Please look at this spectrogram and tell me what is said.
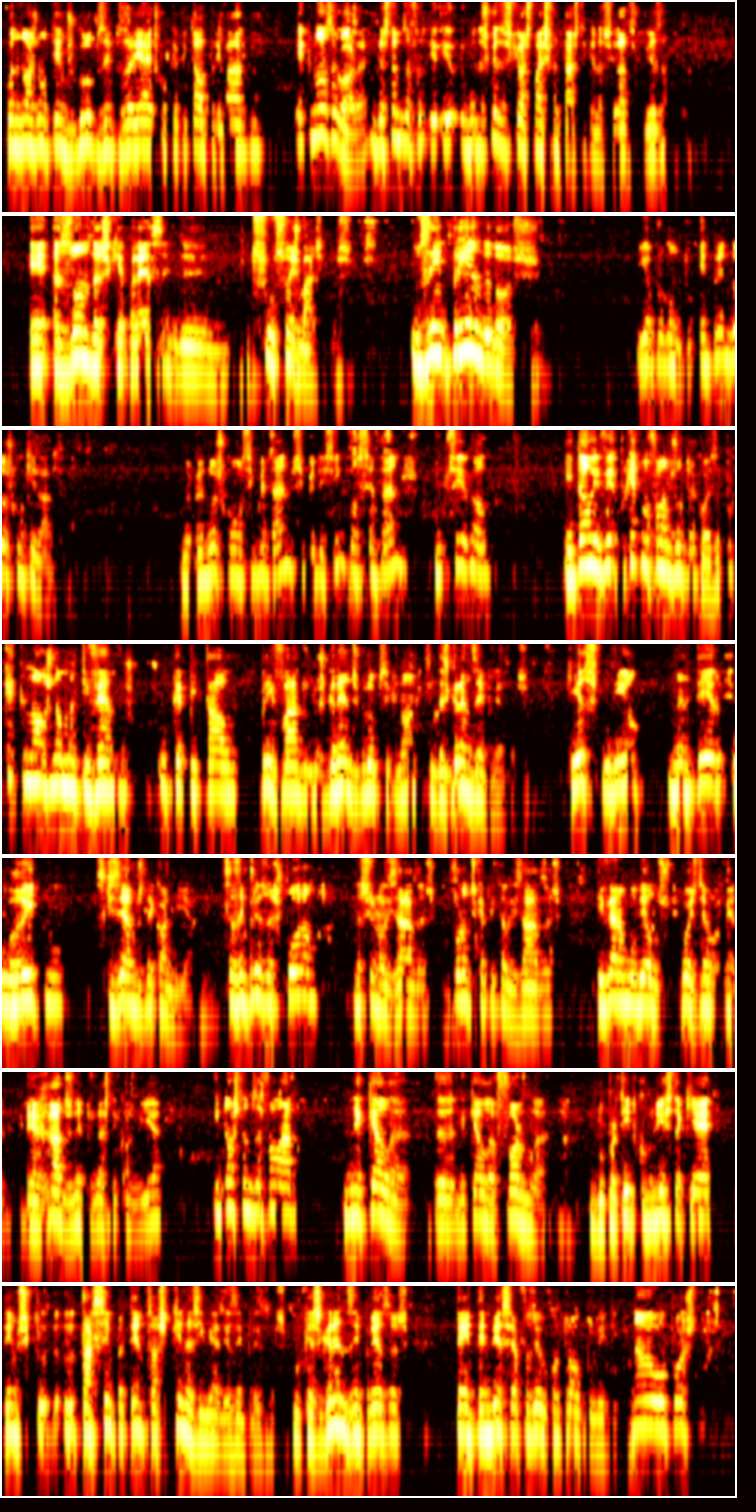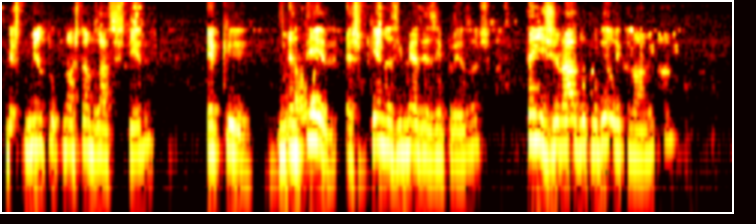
quando nós não temos grupos empresariais com capital privado, é que nós agora ainda estamos a fazer. Eu, uma das coisas que eu acho mais fantástica na sociedade portuguesa é as ondas que aparecem de, de soluções mágicas. Os empreendedores, e eu pergunto, empreendedores com que idade? Empreendedores com 50 anos, 55, com 60 anos? Impossível. Então, por que é que não falamos de outra coisa? Por que é que nós não mantivemos o capital privado dos grandes grupos económicos e das grandes empresas? Que esses podiam manter o ritmo, se quisermos, da economia. Essas empresas foram nacionalizadas, foram descapitalizadas, tiveram modelos depois de desenvolvimento errados dentro desta economia e nós estamos a falar naquela, uh, naquela fórmula do Partido Comunista, que é temos que estar sempre atentos às pequenas e médias empresas, porque as grandes empresas têm tendência a fazer o controle político. Não é o oposto. Neste momento, o que nós estamos a assistir é que manter as pequenas e médias empresas tem gerado um modelo económico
